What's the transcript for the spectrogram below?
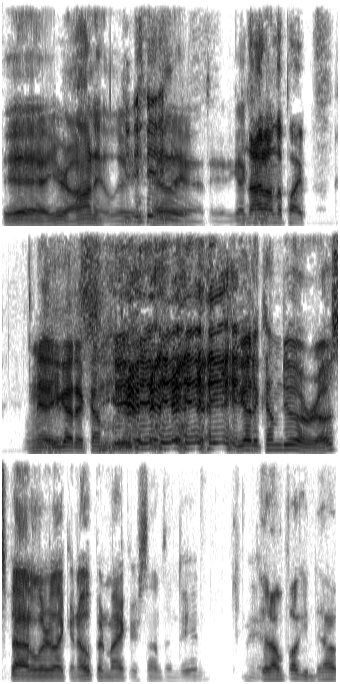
yeah, you're on it, Louis. Hell yeah, dude. You gotta Not come, on the pipe. Yeah, you gotta come. Do, you gotta come do a roast battle or like an open mic or something, dude. Dude, I'm fucking down.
